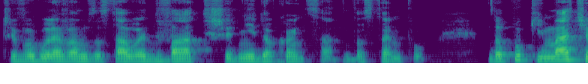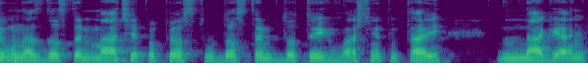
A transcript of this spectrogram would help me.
czy w ogóle Wam zostały 2-3 dni do końca dostępu. Dopóki macie u nas dostęp, macie po prostu dostęp do tych właśnie tutaj nagrań.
